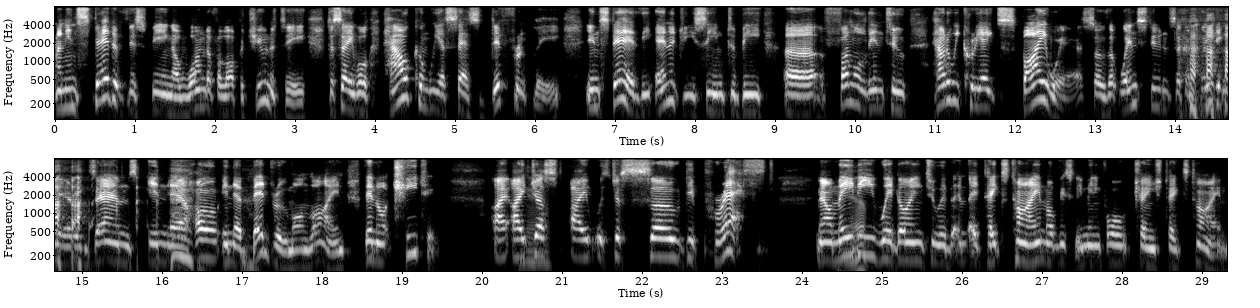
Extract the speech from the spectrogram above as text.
And instead of this being a wonderful opportunity to say, well, how can we assess differently? Instead, the energy seemed to be uh, funneled into how do we create spyware so that when students are completing their exams in their home, in their bedroom online, they're not cheating. I, I yeah. just, I was just so depressed now, maybe yeah. we're going to, it takes time. Obviously, meaningful change takes time.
